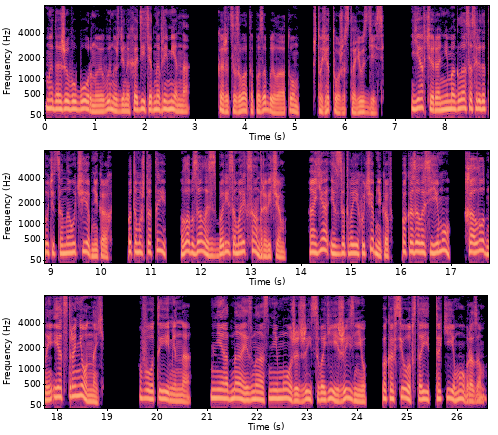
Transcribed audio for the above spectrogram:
Мы даже в уборную вынуждены ходить одновременно. Кажется, Злата позабыла о том, что я тоже стою здесь. Я вчера не могла сосредоточиться на учебниках, потому что ты лобзалась с Борисом Александровичем, а я из-за твоих учебников показалась ему холодной и отстраненной. Вот именно. Ни одна из нас не может жить своей жизнью, пока все обстоит таким образом.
